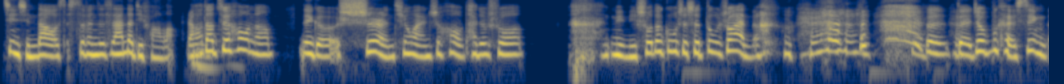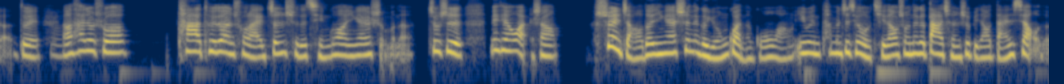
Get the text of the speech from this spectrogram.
进行到四分之三的地方了。然后到最后呢，那个诗人听完之后，他就说：“ 你你说的故事是杜撰的，对对，就不可信的。”对，然后他就说，他推断出来真实的情况应该是什么呢？就是那天晚上。睡着的应该是那个勇敢的国王，因为他们之前有提到说那个大臣是比较胆小的、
